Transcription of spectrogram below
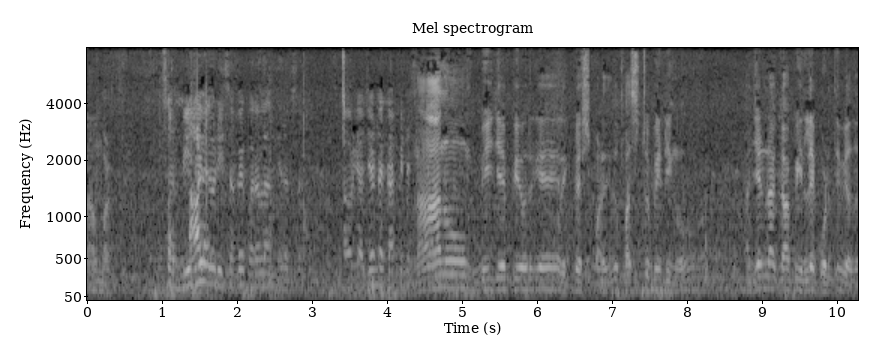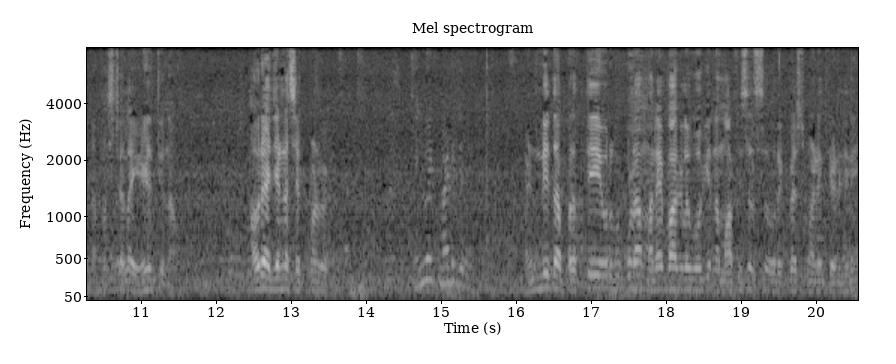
ನಾವು ಮಾಡ್ತೀವಿ. ಸರ್ ಬಿಜೆಪಿ ನಾಳೆ ಅವರು ಸಭೆ ಬರಲ್ಲ ಅಂತಿದ್ದಾರೆ ಸರ್? ಅವ್ರಿಗೆ ಅಜೆಂಡಾ ಕಾಪಿನ ನಾನು ಬಿ ಜೆ ಪಿಯವ್ರಿಗೆ ರಿಕ್ವೆಸ್ಟ್ ಮಾಡಿದ್ದು ಫಸ್ಟ್ ಮೀಟಿಂಗು ಅಜೆಂಡಾ ಕಾಪಿ ಇಲ್ಲೇ ಕೊಡ್ತೀವಿ ಅದನ್ನು. ಫಸ್ಟ್ ಎಲ್ಲ ಹೇಳ್ತೀವಿ ನಾವು. ಅವರೇ ಅಜೆಂಡಾ ಸೆಟ್ ಮಾಡಬೇಕು. ಖಂಡಿತ ಪ್ರತಿಯವ್ರಿಗೂ ಕೂಡ ಮನೆ ಬಾಗಿಲಿಗೆ ಹೋಗಿ ನಮ್ಮ ಆಫೀಸರ್ಸ್ ರಿಕ್ವೆಸ್ಟ್ ಮಾಡಿ ಅಂತ ಹೇಳಿದ್ದೀನಿ.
